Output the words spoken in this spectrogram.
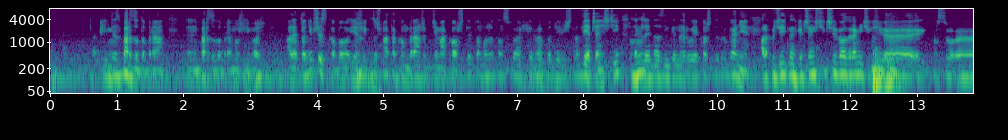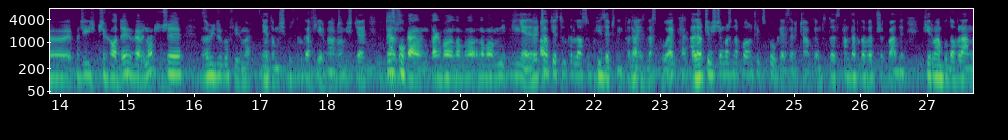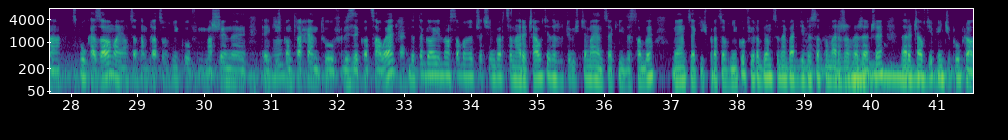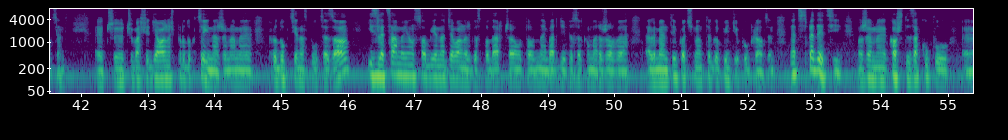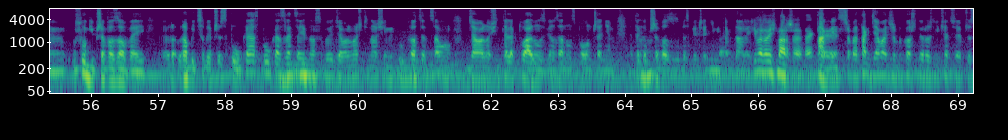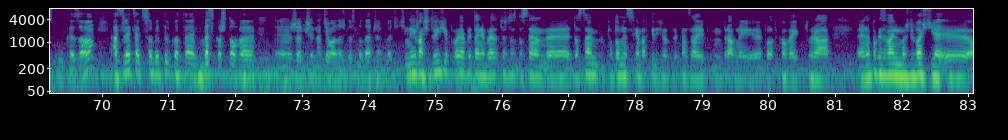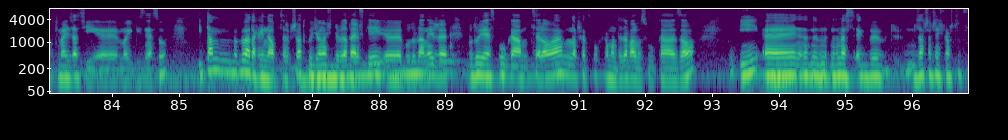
I to jest bardzo dobra, e, bardzo dobra możliwość, ale to nie wszystko, bo jeżeli ktoś ma taką branżę, gdzie ma koszty, to może tą swoją firmę podzielić na dwie części, Mhm. także jedna z nich generuje koszty, druga nie. Ale podzielić na dwie części, czy wyodrębnić e, po prostu e, podzielić przychody wewnątrz, czy zrobić drugą firmę? Nie, to musi być druga firma. Mhm. Oczywiście To jest spółka, tak? Bo, no, bo, no, bo nie, nie, ryczałt jest tylko dla osób fizycznych, to Tak. nie jest dla spółek, Tak. ale oczywiście można połączyć spółkę z ryczałtem. To, to jest standardowe przykłady. Firma budowlana, spółka ZO, mająca tam pracowników, maszyny, jakichś Mhm. kontrahentów, ryzyko całe. Tak. Do tego jednoosobowy przedsiębiorca na ryczałcie, też rzeczywiście mający jakieś zasoby, mający jakichś pracowników i robiący najbardziej wysokomarżowe rzeczy na ryczałcie 5,5%. E, Czy, czy właśnie działalność produkcyjna, że mamy produkcję na spółce ZO i zlecamy ją sobie na działalność gospodarczą, to najbardziej wysokomarżowe elementy i płacimy od tego 5,5%. Nawet w spedycji możemy koszty zakupu e, usługi przewozowej ro, robić sobie przez spółkę, a spółka zleca jednoosobowej działalności na 8,5% całą działalność intelektualną związaną z połączeniem tego Mhm. przewozu z ubezpieczeniem i tak dalej. czyli można być marżę, tak? Tak, więc trzeba tak działać, żeby koszty rozliczać sobie przez spółkę ZO, a zlecać sobie tylko te Mhm. bezkosztowe e, rzeczy na działalność gospodarczą i płacić. No i właśnie, tu się pojawia pytanie, bo ja też dostałem, e, dostałem podobny schemat kiedyś od kancelarii prawnej e, podatkowej, która no, pokazywała mi możliwości optymalizacji moich biznesów. I tam była taka inna opcja, że w przypadku działalności deweloperskiej, budowlanej, że buduje spółka celowa, na przykład spółka komandytowa albo spółka ZO, I e, natomiast jakby znaczna część kosztów,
